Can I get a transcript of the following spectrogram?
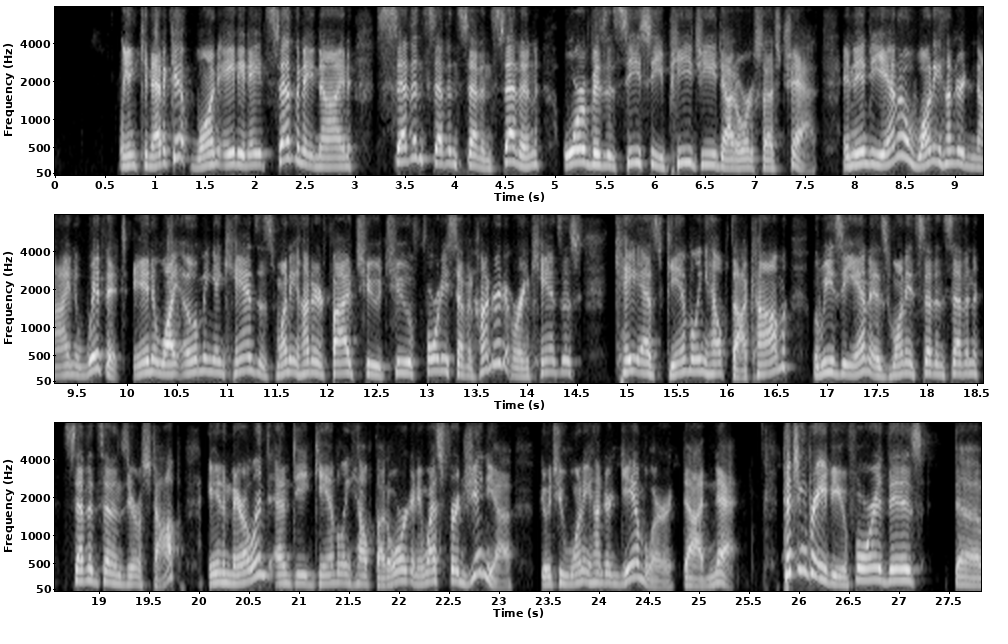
In Connecticut, 1 789 7777 or visit ccpg.org slash chat. In Indiana, 1 809 with it. In Wyoming and Kansas, 1 800 522 4700 or in Kansas, ksgamblinghelp.com. Louisiana is 1 877 770 stop. In Maryland, mdgamblinghelp.org. And in West Virginia, go to 1 800 gambler.net. Pitching preview for this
